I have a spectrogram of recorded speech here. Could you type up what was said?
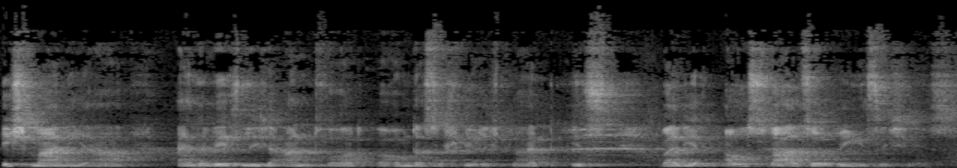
Ich meine ja, eine wesentliche Antwort, warum das so schwierig bleibt, ist, weil die Auswahl so riesig ist.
